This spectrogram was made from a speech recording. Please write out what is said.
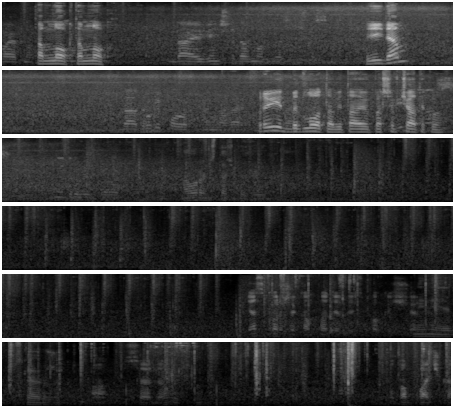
Вайпнув. Там нок, там нок. Да, і він ще давно щось. Підійдем? Да, другий поверх він наверх. Привіт, бедлота, вітаю перше в чатику. На другий поверх. На оранж тачка заїхала. Я з коржиком подивлюсь поки що. Ні, ні, я відпускаю рожок. А, все, да. Ну, там пачка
